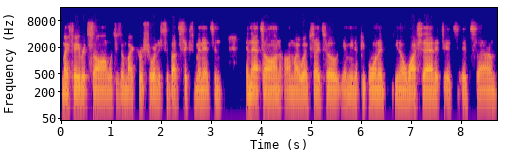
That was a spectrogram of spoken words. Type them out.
"My Favorite Song," which is a micro short. It's about six minutes, and and that's on on my website. So I mean, if people want to you know watch that, it's it's it's. Um,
